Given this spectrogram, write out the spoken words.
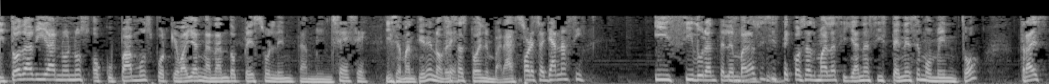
y todavía no nos ocupamos porque vayan ganando peso lentamente. Sí, sí. Y se mantienen obesas Sí. todo el embarazo. Por eso ya nací. Y si durante el embarazo hiciste cosas malas y ya naciste en ese momento, traes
